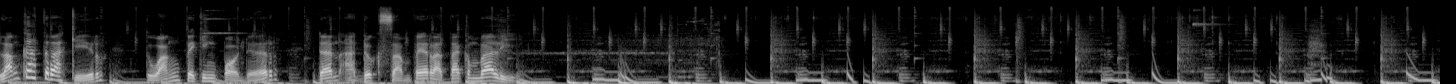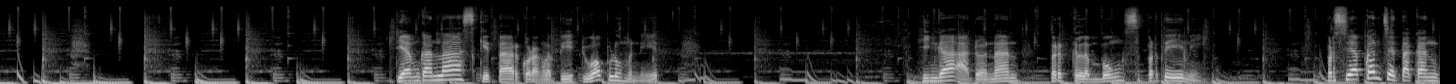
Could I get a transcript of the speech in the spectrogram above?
Langkah terakhir, tuang baking powder dan aduk sampai rata kembali. Diamkanlah sekitar kurang lebih 20 menit hingga adonan bergelembung seperti ini. Persiapkan cetakan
